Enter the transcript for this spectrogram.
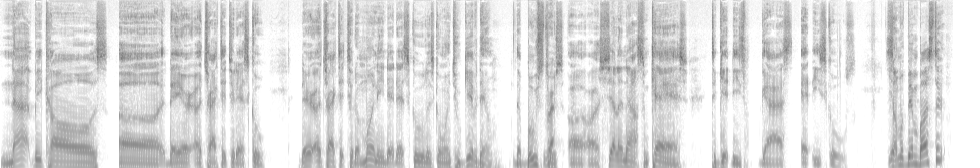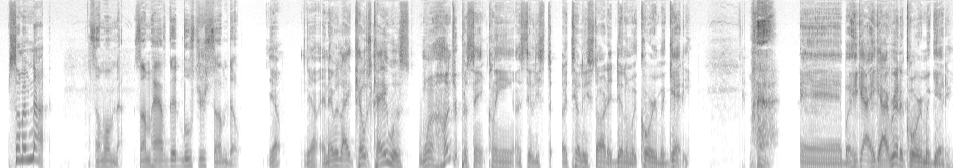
not because uh, they're attracted to that school. They're attracted to the money that that school is going to give them. The boosters right. are, are, shelling out some cash to get these guys at these schools. Yep. Some have been busted, some have not. Some of them not. Some have good boosters, some don't. Yep. Yeah, and they were like Coach K was 100% clean until he st- until he started dealing with Corey Maggette. and but he got he got rid of Corey Maggette.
